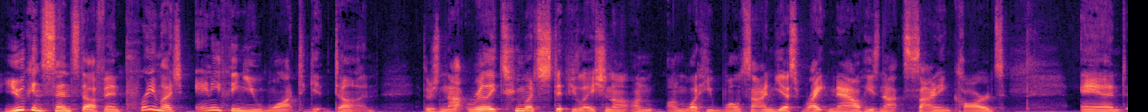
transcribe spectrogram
You can send stuff in pretty much anything you want to get done. There's not really too much stipulation on, on, on what he won't sign. Yes, right now he's not signing cards. And,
